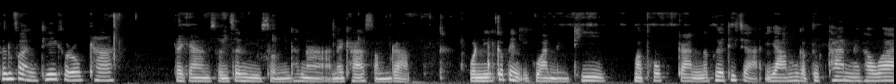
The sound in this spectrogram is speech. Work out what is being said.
ท่านฟังที่เคารพคะรายการสนสนีสนทนานะคะสำหรับวันนี้ก็เป็นอีกวันหนึ่งที่มาพบกันและเพื่อที่จะย้ำกับทุกท่านนะคะว่า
